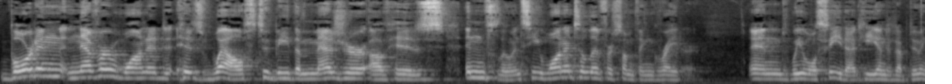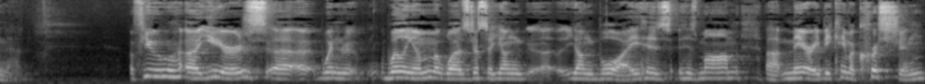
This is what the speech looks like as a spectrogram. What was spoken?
Borden never wanted his wealth to be the measure of his influence. He wanted to live for something greater. And we will see that he ended up doing that. A few uh, years uh, when William was just a young, uh, young boy, his, his mom, uh, Mary, became a Christian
